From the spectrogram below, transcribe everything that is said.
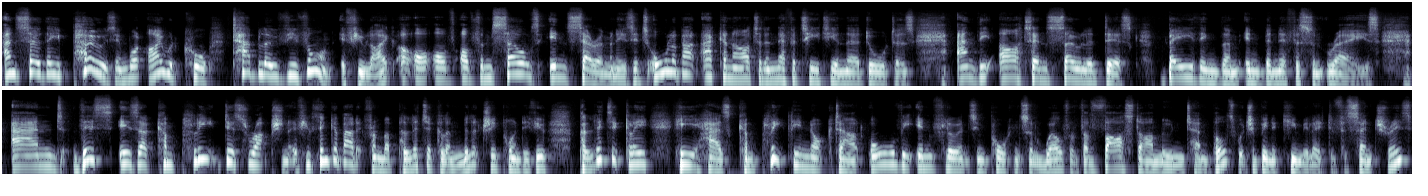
And so they pose in what I would call tableau vivant, if you like, of, of, of themselves in ceremonies. It's all about Akhenaten and Nefertiti and their daughters, and the Aten solar disk bathing them in beneficent rays. And this is a complete disruption. If you think about it from a political and military point of view, politically, he has completely knocked out all the influence, importance, and wealth of the vast Amun temples, which have been accumulated for centuries.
